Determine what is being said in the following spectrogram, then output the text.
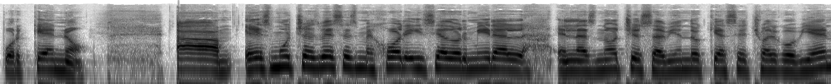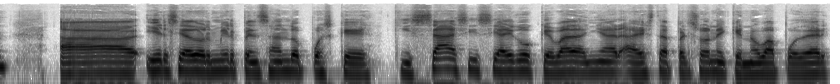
¿por qué no? Ah, es muchas veces mejor irse a dormir en las noches sabiendo que has hecho algo bien, a irse a dormir pensando pues que quizás hice algo que va a dañar a esta persona y que no va a poder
